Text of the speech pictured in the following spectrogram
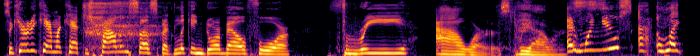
Security camera catches prowling suspect licking doorbell for three hours. Three hours. And when you uh, like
